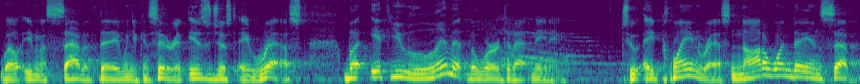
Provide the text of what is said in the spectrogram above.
well, even a Sabbath day, when you consider it, is just a rest. But if you limit the word to that meaning, to a plain rest, not a one day in seven,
